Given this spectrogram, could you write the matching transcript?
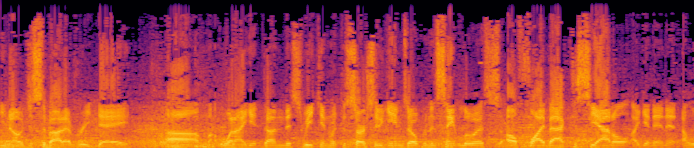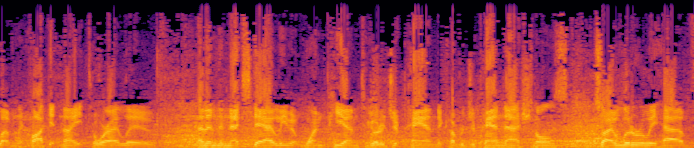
you know, just about every day. Um, when I get done this weekend with the Star City Games Open in St. Louis, I'll fly back to Seattle. I get in at 11 o'clock at night to where I live, and then the next day I leave at 1 p.m. to go to Japan to cover Japan Nationals. So I literally have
